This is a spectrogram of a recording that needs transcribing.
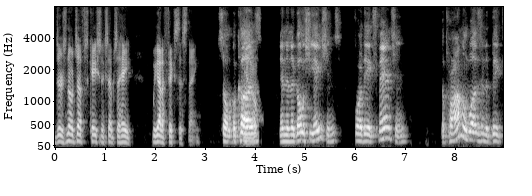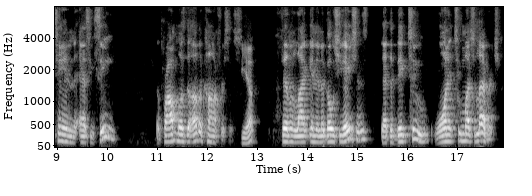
there's no justification except say, hey, we got to fix this thing. So because in the negotiations for the expansion, the problem wasn't the Big Ten and the SEC. The problem was the other conferences Yep. feeling like in the negotiations that the Big Two wanted too much leverage,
